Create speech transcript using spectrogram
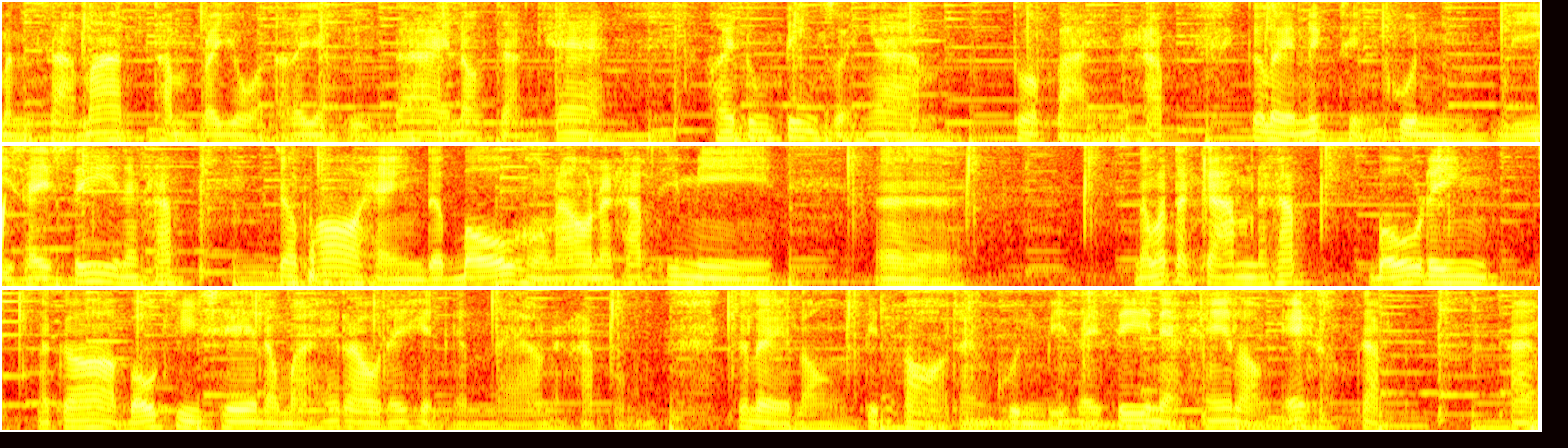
มันสามารถทำประโยชน์อะไรอย่างอื่นได้ นอกจากแค่ ห้อยตุ้งติ้งสวยงามทั่วไปนะครับ ก็เลยนึกถึงคุณดีไซซี่นะครับ เจ้าพ่อแห่ง The Bowl ของเรานะครับที่มีนวัตกรรมนะครับโบริงแล้วก็โบคีเชนออกมาให้เราได้เห็นกันแล้วนะครับผมก็เลยลองติดต่อทางคุณบีไซซี่เนี่ยให้ลอง X กับทาง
